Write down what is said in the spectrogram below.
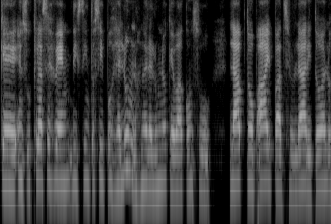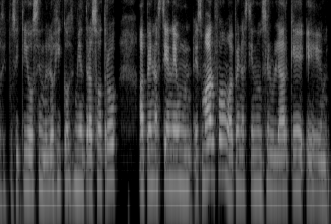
que en sus clases ven distintos tipos de alumnos, ¿no? El alumno que va con su laptop, iPad, celular y todos los dispositivos tecnológicos, mientras otro apenas tiene un smartphone o apenas tiene un celular que, em,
